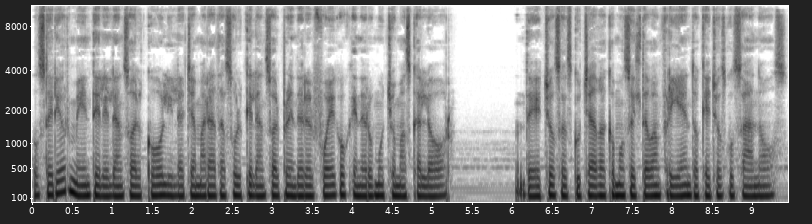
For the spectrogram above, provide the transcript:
Posteriormente le lanzó alcohol y la llamarada azul que lanzó al prender el fuego generó mucho más calor. De hecho, se escuchaba cómo se estaban friendo aquellos gusanos.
